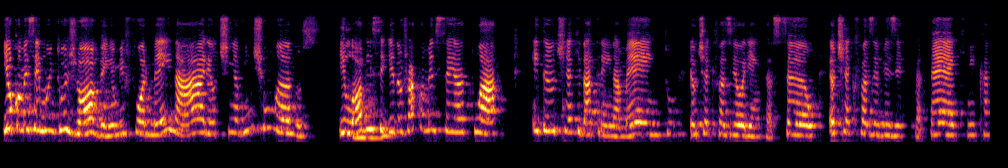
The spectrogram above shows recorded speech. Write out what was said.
E eu comecei muito jovem, eu me formei na área, eu tinha 21 anos. E logo em uhum. seguida eu já comecei a atuar. Então eu tinha que dar treinamento, eu tinha que fazer orientação, eu tinha que fazer visita técnica.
